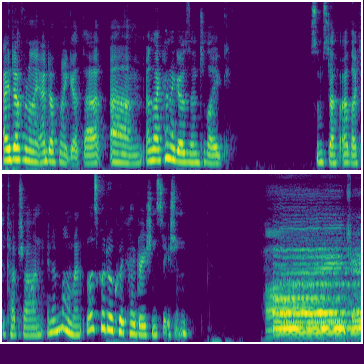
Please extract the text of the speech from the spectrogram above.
I definitely, I definitely get that. Um, and that kind of goes into like some stuff I'd like to touch on in a moment. Let's go to a quick hydration station. Hydration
